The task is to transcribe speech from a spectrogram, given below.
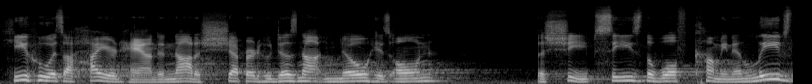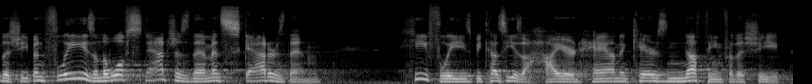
He who is a hired hand and not a shepherd, who does not know his own, the sheep, sees the wolf coming and leaves the sheep and flees, and the wolf snatches them and scatters them. He flees because he is a hired hand and cares nothing for the sheep.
